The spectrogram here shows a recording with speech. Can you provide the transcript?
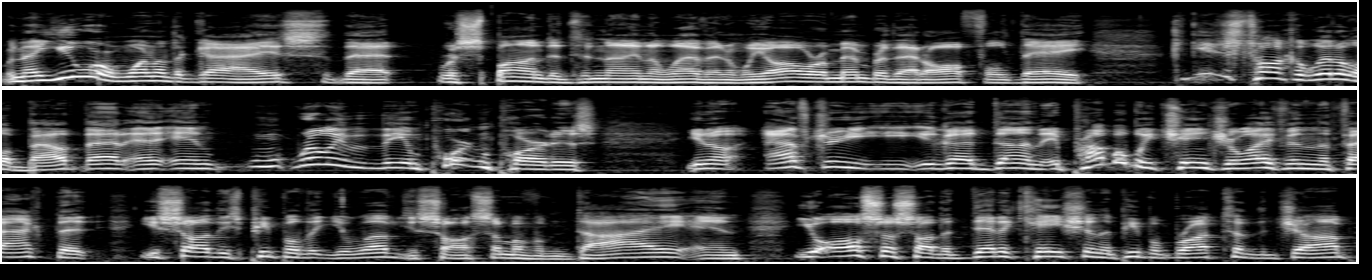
Well, now you were one of the guys that responded to 9 11, and we all remember that awful day. Can you just talk a little about that? And, and really, the important part is you know, after you got done, it probably changed your life in the fact that you saw these people that you loved, you saw some of them die, and you also saw the dedication that people brought to the job.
